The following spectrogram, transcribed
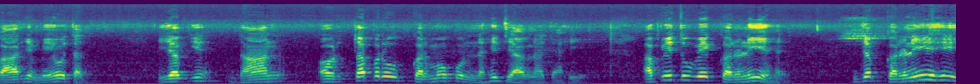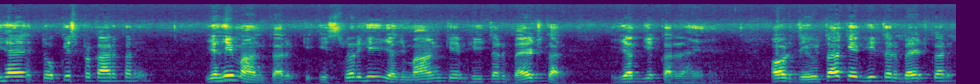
कार्यमेव तत्। यज्ञ दान और तप रूप कर्मों को नहीं त्यागना चाहिए। अपितु वे करणीय हैं। जब करणीय ही है तो किस प्रकार करें? यही मानकर कि ईश्वर ही यजमान के भीतर बैठकर यज्ञ कर रहे हैं और देवता के भीतर बैठकर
